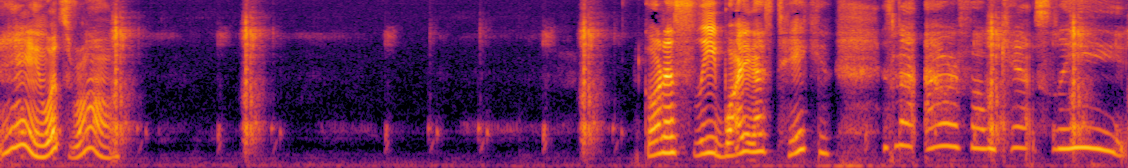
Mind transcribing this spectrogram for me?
Dang, what's wrong? Go to sleep. Why are you guys taking? It's not our fault. We can't sleep.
